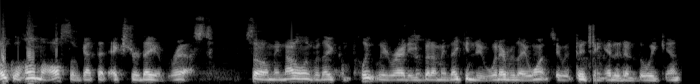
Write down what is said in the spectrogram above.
Oklahoma also got that extra day of rest. So, I mean, not only were they completely ready, but I mean, they can do whatever they want to with pitching headed into the weekend.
